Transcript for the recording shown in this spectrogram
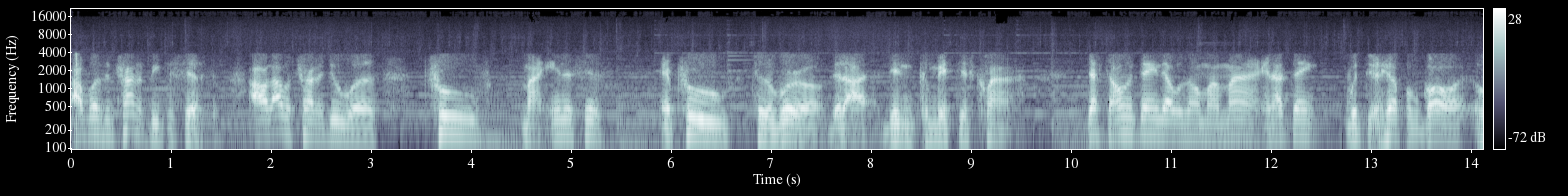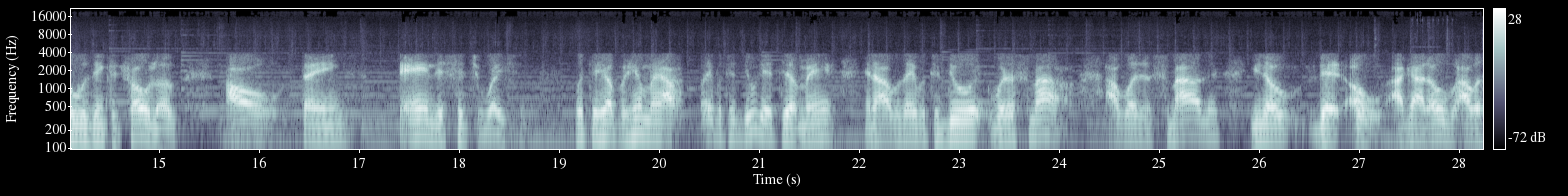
I wasn't trying to beat the system. All I was trying to do was prove my innocence and prove to the world that I didn't commit this crime. That's the only thing that was on my mind. And I think with the help of God, who was in control of all things and this situation, with the help of Him, man, I was able to do that there, man. And I was able to do it with a smile. I wasn't smiling, you know, that, oh, I got over. I was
